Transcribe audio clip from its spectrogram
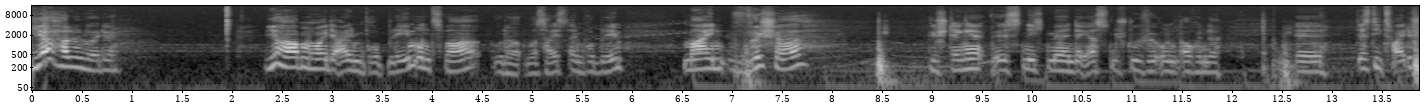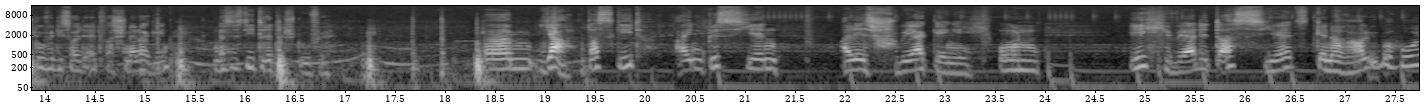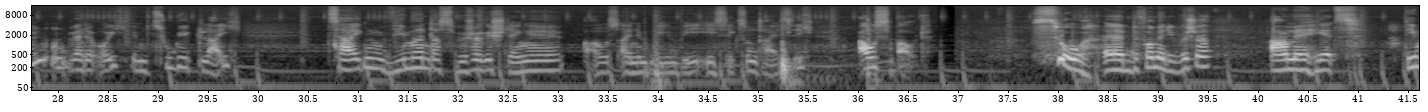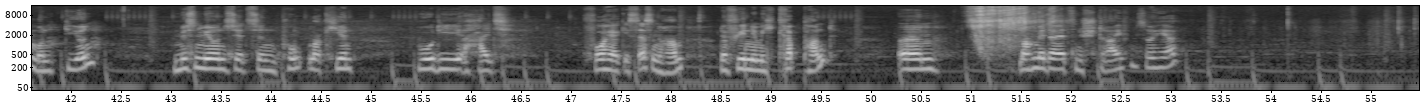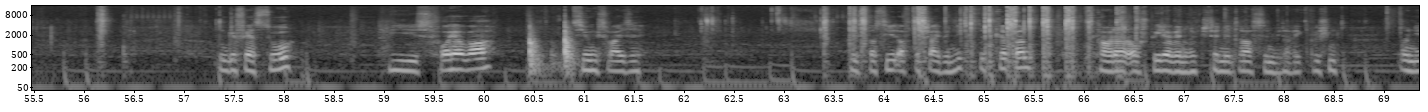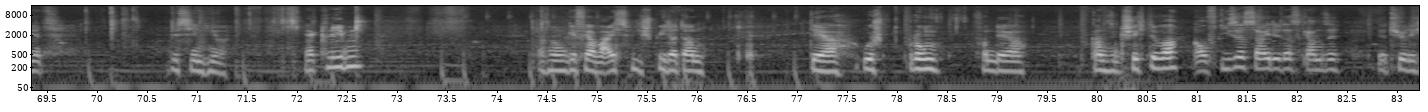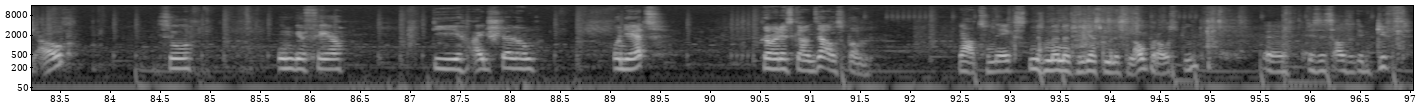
Ja, hallo Leute. Wir haben heute ein Problem und zwar, oder was heißt ein Problem? Mein Wischergestänge ist nicht mehr in der ersten Stufe und auch in der, äh, das ist die zweite Stufe, die sollte etwas schneller gehen und das ist die dritte Stufe. Ähm, ja, das geht ein bisschen alles schwergängig und ich werde das jetzt general überholen und werde euch im Zuge gleich zeigen, wie man das Wischergestänge aus einem BMW E36 ausbaut. So, äh, bevor wir die Wischerarme jetzt demontieren, müssen wir uns jetzt einen Punkt markieren, wo die halt vorher gesessen haben. Dafür nehme ich Krepphand. Ähm, machen wir da jetzt einen Streifen so her. Ungefähr so, wie es vorher war, beziehungsweise es passiert auf der Scheibe nichts, das Kreppern. Das kann man dann auch später, wenn Rückstände drauf sind, wieder wegwischen. Und jetzt ein bisschen hier herkleben, dass man ungefähr weiß, wie später dann der Ursprung von der ganzen Geschichte war. Auf dieser Seite das Ganze natürlich auch so ungefähr die Einstellung. Und jetzt können wir das Ganze ausbauen. Ja, zunächst müssen wir natürlich erstmal das Laub raus tun. Äh, das ist also dem Gift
